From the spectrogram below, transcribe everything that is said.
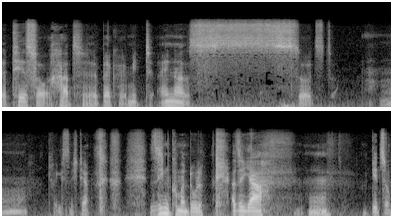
der TSV Hartberg mit einer so jetzt hm, kriege ich es nicht her. 7,0 also ja hm, geht so.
